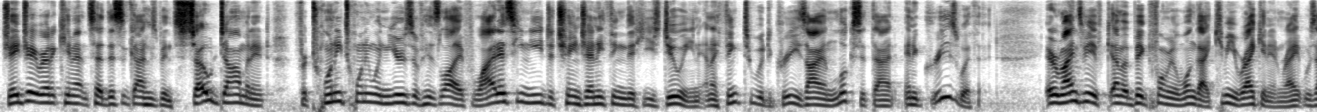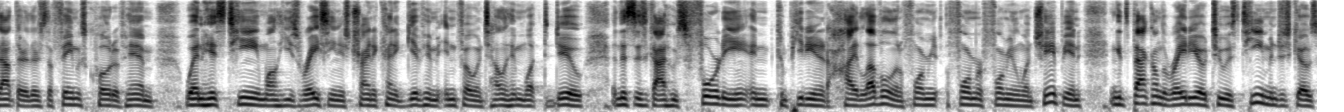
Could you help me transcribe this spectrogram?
JJ Redick came out and said, This is a guy who's been so dominant for 20, 21 years of his life. Why does he need to change anything that he's doing? And I think to a degree, Zion looks at that and agrees with it. It reminds me of I'm a big Formula One guy. Kimi Räikkönen, right, was out there. There's the famous quote of him when his team, while he's racing, is trying to kind of give him info and tell him what to do. And this is a guy who's 40 and competing at a high level and a form, former Formula One champion, and gets back on the radio to his team and just goes,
